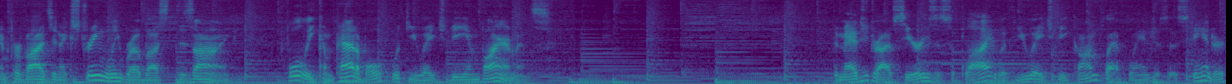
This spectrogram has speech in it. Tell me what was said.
and provides an extremely robust design, fully compatible with UHV environments. The MagiDrive series is supplied with UHV conflat flanges as standard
